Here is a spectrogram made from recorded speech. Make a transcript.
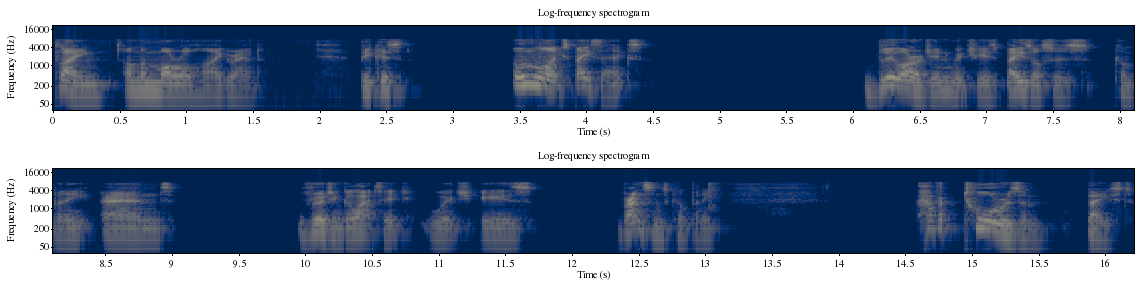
claim on the moral high ground because, unlike SpaceX, Blue Origin, which is Bezos's company, and Virgin Galactic, which is Branson's company, have a tourism based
